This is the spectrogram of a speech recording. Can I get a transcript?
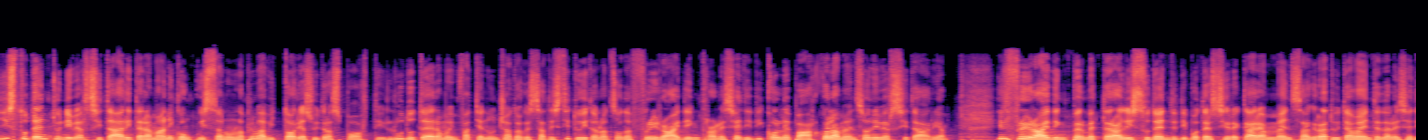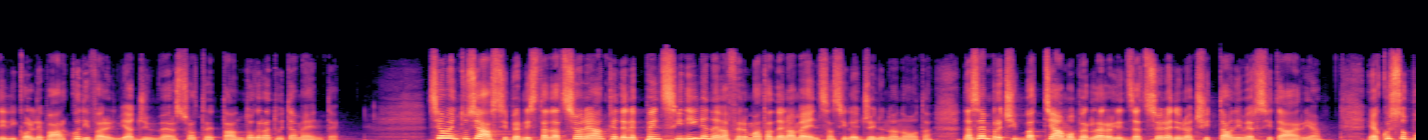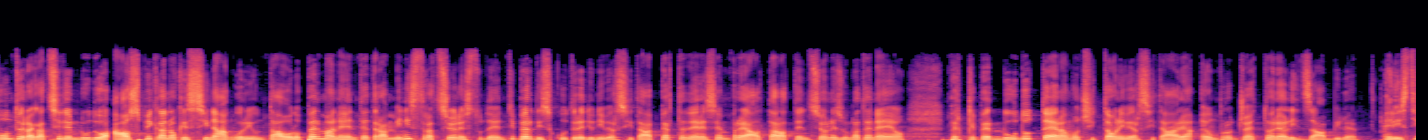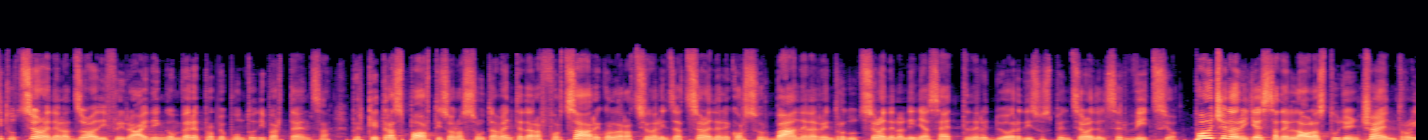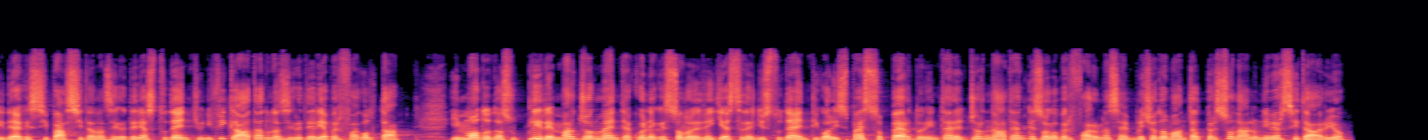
Gli studenti universitari teramani conquistano una prima vittoria sui trasporti. L'Udu Teramo ha infatti annunciato che è stata istituita una zona free riding tra le sedi di Colle Parco e la mensa universitaria. Il free riding permetterà agli studenti di potersi recare a mensa gratuitamente dalle sedi di Colle Parco e di fare il viaggio inverso altrettanto gratuitamente. Siamo entusiasti per l'installazione anche delle pensiline nella fermata della mensa, si legge in una nota. Da sempre ci battiamo per la realizzazione di una città universitaria. E a questo punto i ragazzi del Ludo auspicano che si inauguri un tavolo permanente tra amministrazione e studenti per discutere di università e per tenere sempre alta l'attenzione sull'Ateneo, perché per Ludo Teramo città universitaria è un progetto realizzabile. E l'istituzione della zona di freeriding è un vero e proprio punto di partenza, perché i trasporti sono assolutamente da rafforzare con la razionalizzazione delle corse urbane, la reintroduzione della linea 7 nelle due ore di sospensione del servizio. Poi c'è la richiesta dell'aula studio in centro, l'idea che si passi da una segreteria studenti unificata ad una segreteria per facoltà, in modo da supplire maggiormente a quelle che sono le richieste degli studenti, quali spesso perdono intere giornate anche solo per fare una semplice domanda al personale universitario.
